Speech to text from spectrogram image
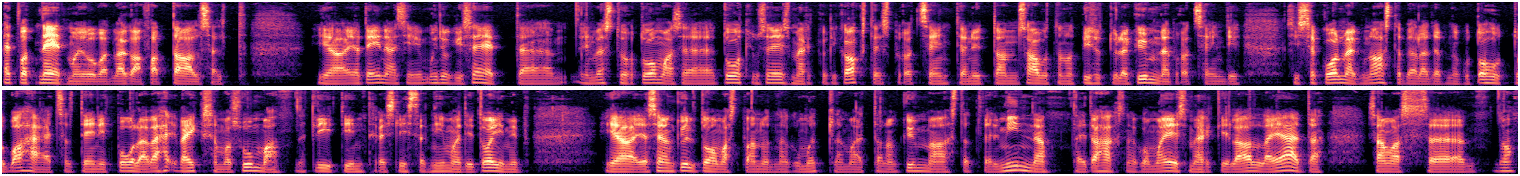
et vot need mõjuvad väga fataalselt ja, ja teine asi muidugi see, et äh, investor Toomase tootluse eesmärk oli kaksteist protsenti ja nüüd ta on saavutanud pisut üle kümne protsendi, siis see kolmekümne aasta peale teeb nagu tohutu vahe, et sealt teenid poole väiksema summa, et liitintress lihtsalt niimoodi toimib. ja, ja see on küll Toomast pannud nagu mõtlema, et tal on kümme aastat veel minna, ta ei tahaks nagu oma eesmärgile alla jääda, samas äh, noh,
